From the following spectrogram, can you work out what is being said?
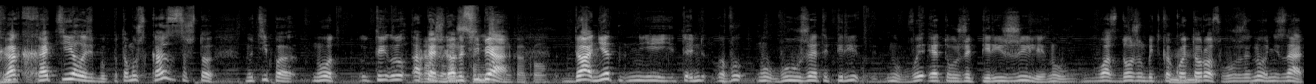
как хотелось бы, потому что кажется, что, ну, типа, ну, вот, ты, ну, опять же, да, на Прогресса тебя, нет никакого. да, нет, не- ты- вы, ну, вы уже это пере, ну, вы это уже пережили, ну, у вас должен быть какой-то рост, вы уже, ну, не знаю,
